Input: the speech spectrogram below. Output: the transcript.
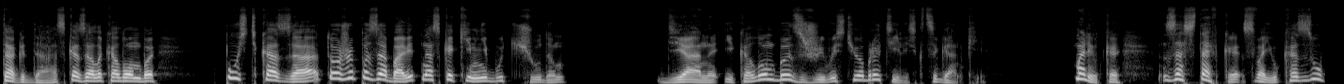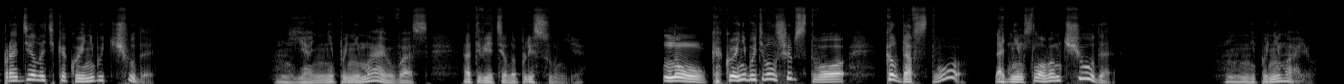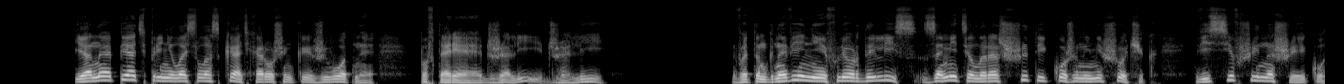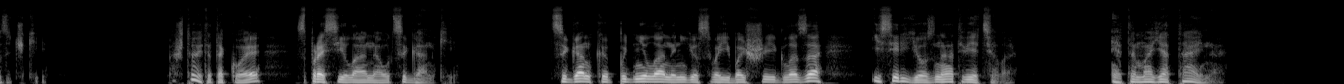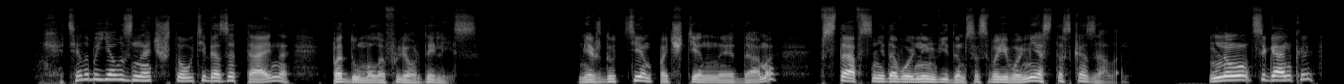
«Тогда, — сказала Коломба, — Пусть коза тоже позабавит нас каким-нибудь чудом. Диана и Коломба с живостью обратились к цыганке. «Малютка, заставь-ка свою козу проделать какое-нибудь чудо». «Я не понимаю вас», — ответила Плесунья. «Ну, какое-нибудь волшебство, колдовство, одним словом, чудо». «Не понимаю». И она опять принялась ласкать хорошенькое животное — повторяя «Джоли, Джоли». В это мгновение Флёр де Лис заметила расшитый кожаный мешочек, висевший на шее козочки. «Что это такое?» — спросила она у цыганки. Цыганка подняла на нее свои большие глаза и серьезно ответила. «Это моя тайна». «Хотела бы я узнать, что у тебя за тайна», — подумала Флёр де Лис. Между тем почтенная дама, встав с недовольным видом со своего места, сказала. «Ну, цыганка,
